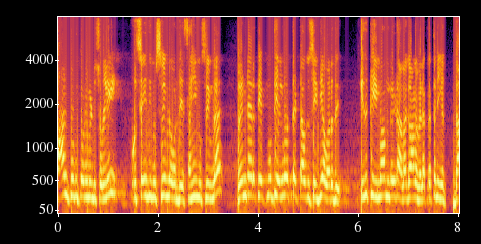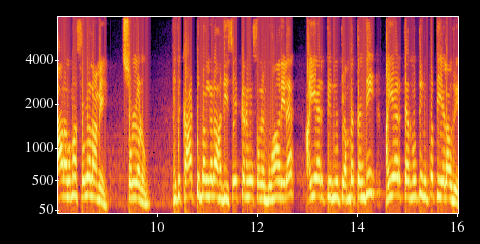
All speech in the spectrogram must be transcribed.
பால் கொடுக்கணும் என்று சொல்லி ஒரு செய்தி முஸ்லீம்ல வருது. சஹி முஸ்லீம்ல ரெண்டாயிரத்தி எட்நூத்தி எழுபத்தி எட்டாவது செய்தியா வருது. இதுக்கு இமாம்களோட அழகான விளக்கத்தை நீங்க தாராளமா சொல்லலாமே. சொல்லணும். இது காட்டு பங்களா ஹதீஸ். ஏற்கனவே சொன்னேன் புகாரில ஐயாயிரத்தி இருநூத்தி ஐம்பத்தஞ்சு ஐயாயிரத்தி அறுநூத்தி முப்பத்தி ஏழாவது.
